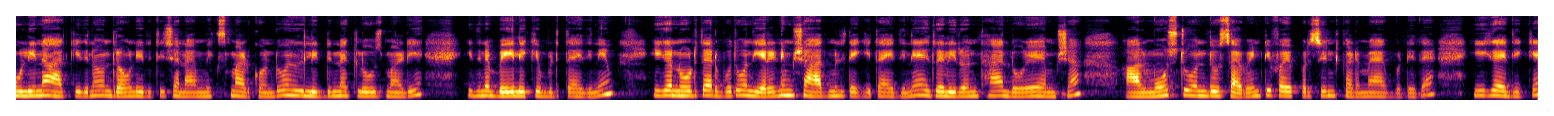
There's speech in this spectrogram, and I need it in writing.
ಹುಳಿನ ಹಾಕಿದ್ದೀನಿ ಒಂದು ರೌಂಡ್ ಈ ರೀತಿ ಚೆನ್ನಾಗಿ ಮಿಕ್ಸ್ ಮಾಡಿಕೊಂಡು ಒಂದು ಲಿಡ್ಡನ್ನ ಕ್ಲೋಸ್ ಮಾಡಿ ಇದನ್ನು ಬೇಯಲಿಕ್ಕೆ ಬಿಡ್ತಾ ಇದ್ದೀನಿ. ಈಗ ನೋಡ್ತಾ ಇರ್ಬೋದು ಒಂದು ಎರಡು ನಿಮಿಷ ಆದಮೇಲೆ ತೆಗಿತಾ ಇದ್ದೀನಿ. ಇದರಲ್ಲಿರುವಂತಹ ಲೋಳೆ ಅಂಶ ಆಲ್ಮೋಸ್ಟ್ ಒಂದು ಸೆವೆಂಟಿ ಫೈವ್ ಪರ್ಸೆಂಟ್ ಕಡಿಮೆ ಆಗಿಬಿಟ್ಟಿದೆ. ಈಗ ಇದಕ್ಕೆ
